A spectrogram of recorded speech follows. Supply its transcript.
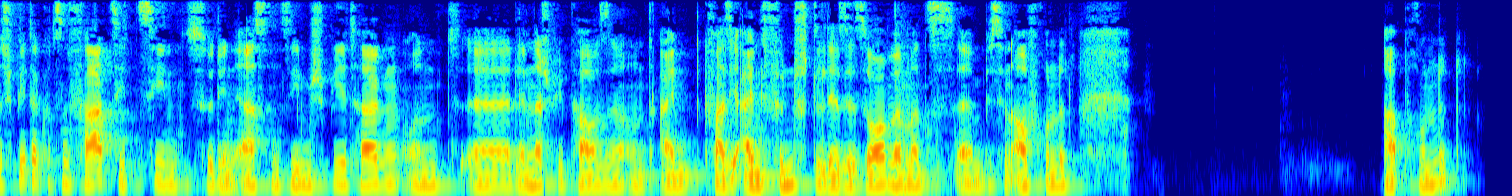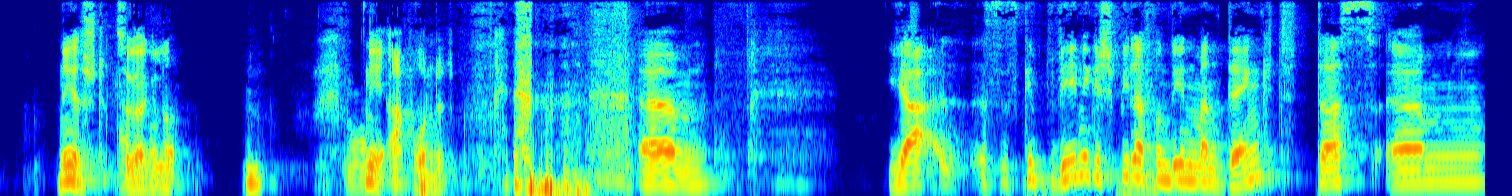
später kurz ein Fazit ziehen zu den ersten sieben Spieltagen und äh, Länderspielpause und ein quasi ein Fünftel der Saison, wenn man es äh, ein bisschen aufrundet. Abrundet? Nee, es stimmt sogar genau. Abrundet. Nee, abrundet. ähm, Ja, es, es gibt wenige Spieler, von denen man denkt, dass ähm,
